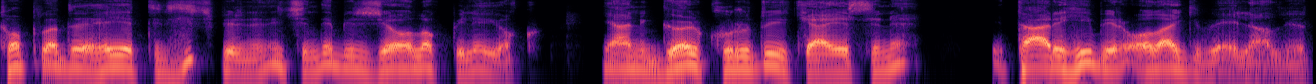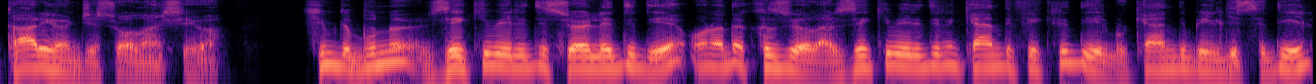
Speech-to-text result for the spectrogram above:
Topladığı heyetin hiçbirinin içinde bir jeolog bile yok. Yani göl kurudu hikayesini tarihi bir olay gibi ele alıyor. Tarih öncesi olan şey o. Şimdi bunu Zeki Velidi söyledi diye ona da kızıyorlar. Zeki Velidi'nin kendi fikri değil bu, kendi bilgisi değil.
